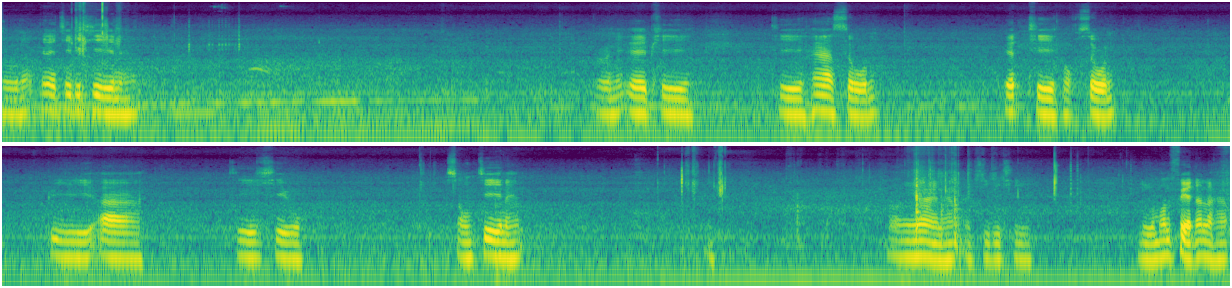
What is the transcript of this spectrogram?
ดูนะเป็น LGBT นะครับ ตัวนี้ AP T ห้าศูนย์ ST หกศูนย์ BR TQ สอง G นะครับง่ายนะครับ LGBT หรือมอนเฟสนั่นแหละครับ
